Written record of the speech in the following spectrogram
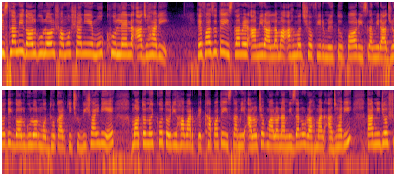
ইসলামী দলগুলোর সমস্যা নিয়ে মুখ খুললেন আজহারি। হেফাজতে ইসলামের আমির আল্লামা আহমদ শফির মৃত্যুর পর ইসলামী রাজনৈতিক দলগুলোর মধ্যকার কিছু বিষয় নিয়ে মতনৈক্য তৈরি হওয়ার প্রেক্ষাপটে ইসলামী আলোচক মাওলানা মিজানুর রহমান আজহারি তার নিজস্ব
